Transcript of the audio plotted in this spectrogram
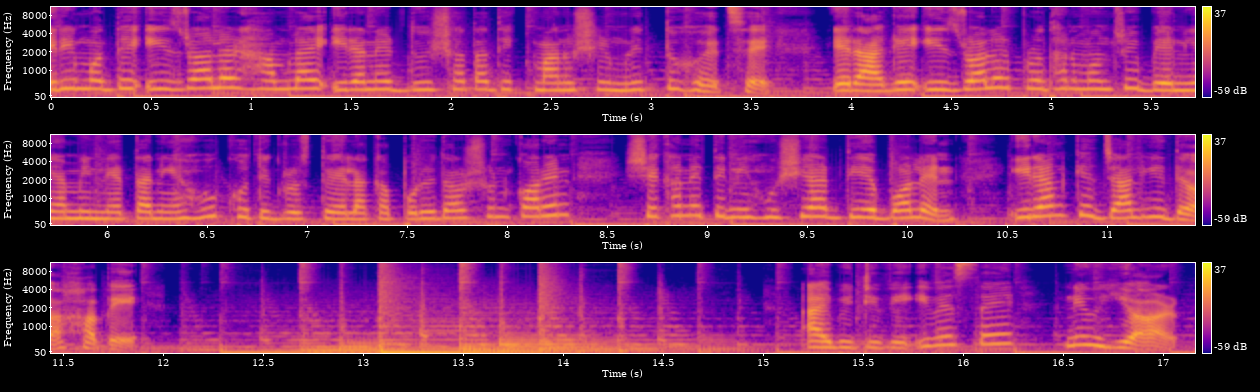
এরই মধ্যে ইসরায়েলের হামলায় ইরানের দুই শতাধিক মানুষের মৃত্যু হয়েছে। এর আগে ইসরায়েলের প্রধানমন্ত্রী বেনিয়ামিন নেতানিয়াহু ক্ষতিগ্রস্ত এলাকা পরিদর্শন করেন, সেখানে তিনি হুঁশিয়ার দিয়ে বলেন, ইরানকে জ্বালিয়ে দেওয়া হবে। IBTV USA New York.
